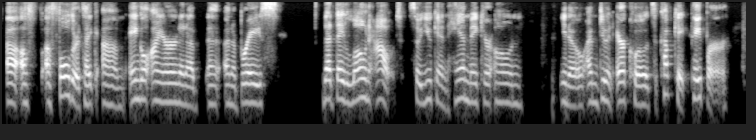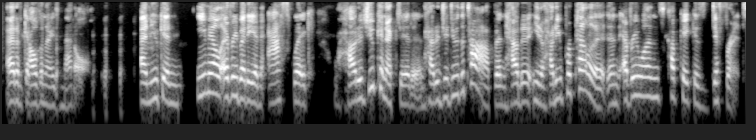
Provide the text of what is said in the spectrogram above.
a, a, folder. It's like um, angle iron and a, a, and a brace that they loan out. So you can hand make your own you know i'm doing air quotes a cupcake paper out of galvanized metal. And you can email everybody and ask like how did you connect it? And how did you do the top? And how did you know how do you propel it? And everyone's cupcake is different.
